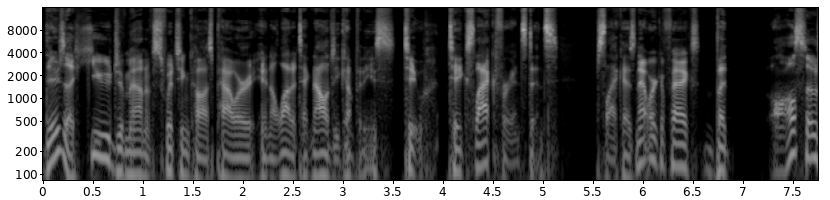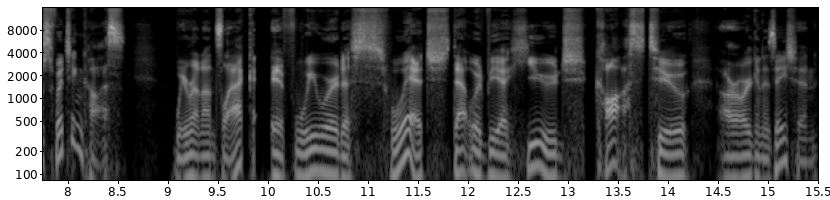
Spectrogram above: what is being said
there's a huge amount of switching cost power in a lot of technology companies too. Take Slack, for instance. Slack has network effects, but also switching costs. We run on Slack. If we were to switch, that would be a huge cost to our organization.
